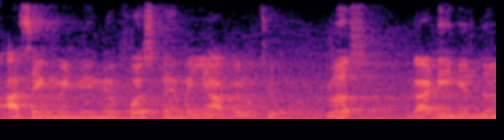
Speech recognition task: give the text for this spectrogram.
આ સેગમેન્ટની અંદર ફર્સ્ટ ટાઈમ અહીંયા આપેલું છે. પ્લસ ગાડીની અંદર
